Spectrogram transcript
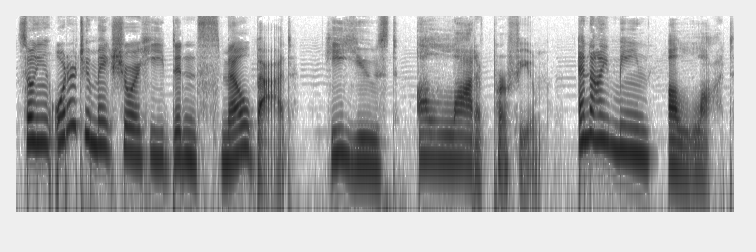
So in order to make sure he didn't smell bad, he used a lot of perfume. And I mean a lot.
